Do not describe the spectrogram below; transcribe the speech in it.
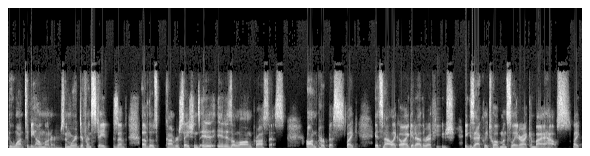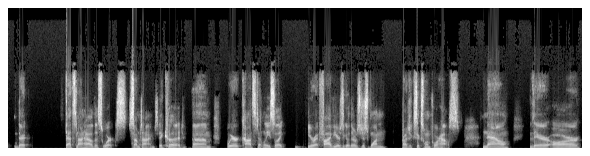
who want to be homeowners and we're at different stages of of those conversations. It, it is a long process on purpose. Like it's not like oh i get out of the refuge exactly 12 months later i can buy a house. Like that that's not how this works. Sometimes it could. Um, we're constantly so like you're right five years ago there was just one project 614 house. Now there are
